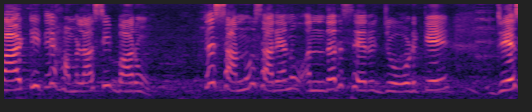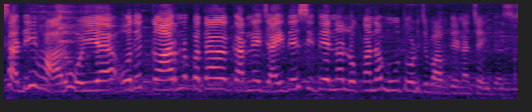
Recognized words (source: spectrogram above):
ਪਾਰਟੀ ਤੇ ਹਮਲਾ ਸੀ ਬਾਹਰੋਂ। ਤੇ ਸਾਨੂੰ ਸਾਰਿਆਂ ਨੂੰ ਅੰਦਰ ਸਿਰ ਜੋੜ ਕੇ ਜੇ ਸਾਡੀ ਹਾਰ ਹੋਈ ਹੈ, ਉਹਦੇ ਕਾਰਨ ਪਤਾ ਕਰਨੇ ਚਾਹੀਦੇ ਸੀ ਤੇ ਇਹਨਾਂ ਲੋਕਾਂ ਦਾ ਮੂੰਹ ਤੋੜ ਜਵਾਬ ਦੇਣਾ ਚਾਹੀਦਾ ਸੀ।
